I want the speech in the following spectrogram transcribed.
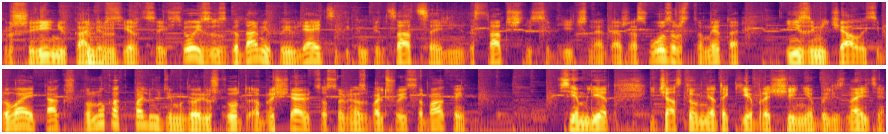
к расширению камер Мгм. сердца. И все, и с годами появляется декомпенсация или недостаточность сердечная даже. А с возрастом это и не замечалось. И бывает так, что, ну, как по людям, говорю, что вот обращаются, особенно с большой собакой, в 7 лет, и часто у меня такие обращения были, знаете,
